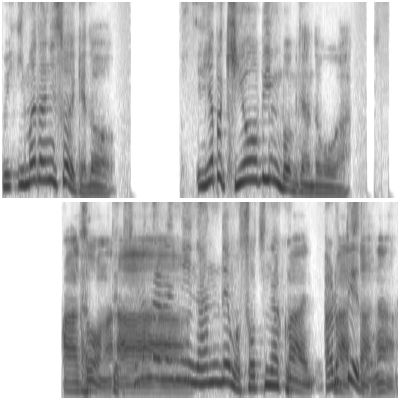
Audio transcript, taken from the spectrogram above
いまだにそうやけど、やっぱ器用貧乏みたいなところがあ、そうな。それなりに何でもそつなく、まあ、ある程度まあ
